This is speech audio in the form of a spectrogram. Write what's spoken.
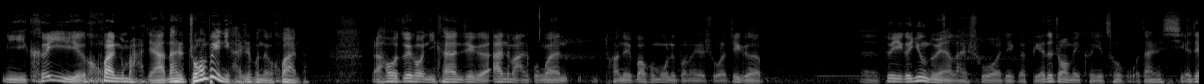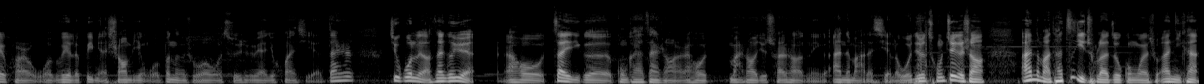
你可以换个马甲，但是装备你还是不能换的。然后最后你看这个安德玛的公关团队，包括穆雷本人也说了，这个。呃，对一个运动员来说，这个别的装备可以凑合，但是鞋这块儿，我为了避免伤病，我不能说我随随便便就换鞋。但是就过了两三个月，然后在一个公开赛上，然后马上就穿上那个安德玛的鞋了。我觉得从这个上，安德玛他自己出来做公关说，啊，你看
